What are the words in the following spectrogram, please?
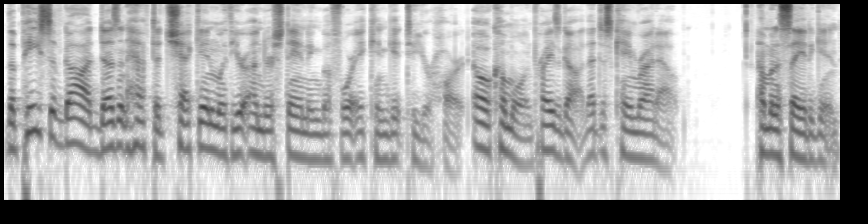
the peace of God doesn't have to check in with your understanding before it can get to your heart. Oh, come on. Praise God. That just came right out. I'm going to say it again.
